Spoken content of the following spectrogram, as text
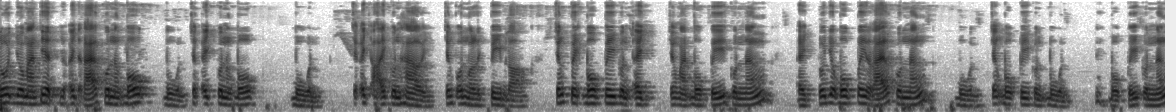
រួចយកបានទៀតយក x ដដែលគុណនឹងបូក4អញ្ចឹង x គុណនឹងបូក4អញ្ចឹង x អស់ x គុណហើយអញ្ចឹងបងប្អូនមកលេខ2ម្ដងអញ្ចឹងបូក2គុណ x អញ្ចឹងបានបូក2គុណនឹង x រួចយកបូក2ដដែលគុណនឹង4អញ្ចឹងបូក2គុណ4នេះបូក2គុណនឹង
